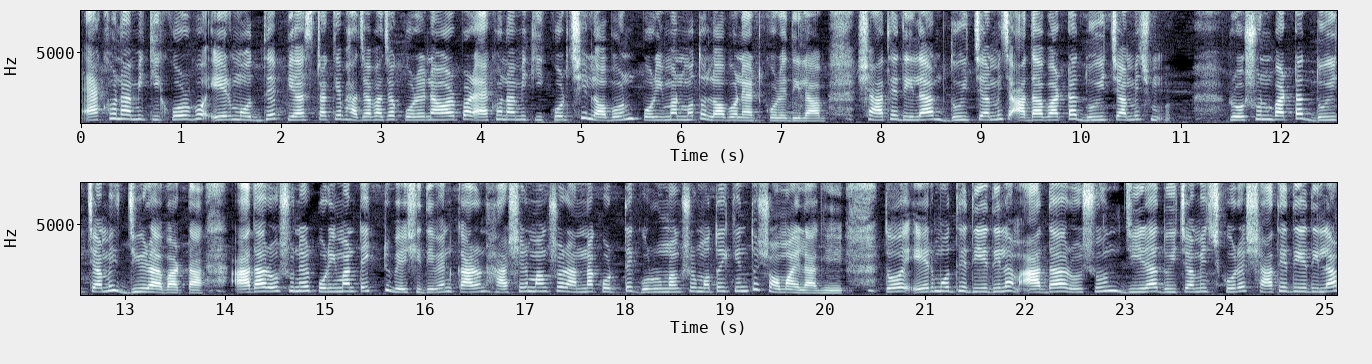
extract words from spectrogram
এখন আমি কি করব? এর মধ্যে পেঁয়াজটাকে ভাজা ভাজা করে নেওয়ার পর এখন আমি কি করছি? লবণ, পরিমাণ মতো লবণ অ্যাড করে দিলাম। সাথে দিলাম দুই চামচ আদা বাটা, দুই চামচ রসুন বাটা, দুই চামচ জিরা বাটা। আদা রসুনের পরিমাণটা একটু বেশি দিবেন, কারণ হাঁসের মাংস রান্না করতে গরুর মাংসর মতোই কিন্তু সময় লাগে। তো এর মধ্যে দিয়ে দিলাম আদা, রসুন, জিরা দুই চামচ করে। সাথে দিয়ে দিলাম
